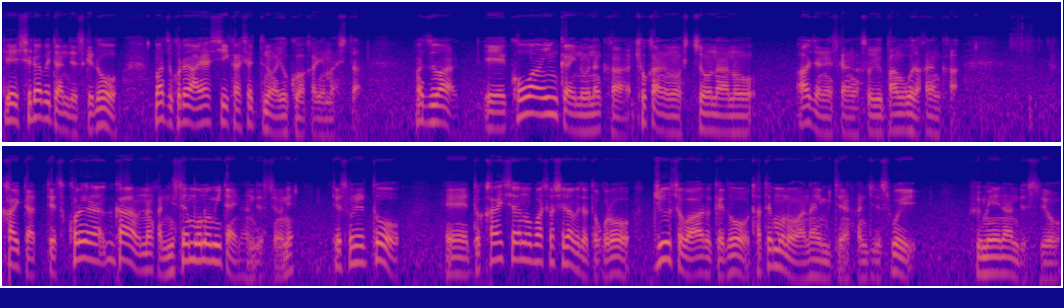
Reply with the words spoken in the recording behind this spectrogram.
で調べたんですけどまずこれは怪しい会社っていうのがよく分かりました。まずは、えー公安委員会のなんか許可の必要なあのあるじゃないですか。なんかそういう番号だかなんか書いてあってこれがなんか偽物みたいなんですよね。でそれと,、えーと会社の場所調べたところ住所はあるけど建物はないみたいな感じですごい不明なんですよ。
